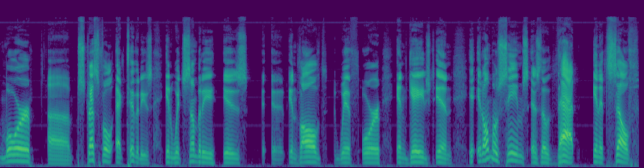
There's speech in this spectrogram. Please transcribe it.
more uh, stressful activities in which somebody is uh, involved with or engaged in, it, it, almost seems as though that in itself,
